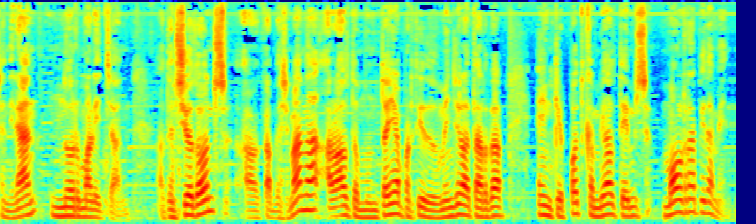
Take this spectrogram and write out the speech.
s'aniran normalitzant. Atenció, doncs, al cap de setmana, a l'alta muntanya a partir de diumenge a la tarda, en què pot canviar el temps molt ràpidament.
